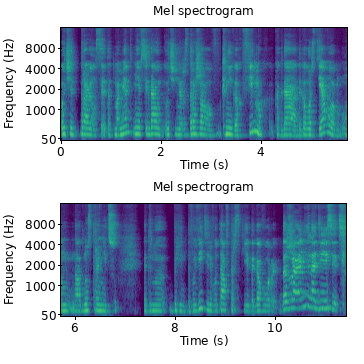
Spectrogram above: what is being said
очень нравился этот момент. Меня всегда он очень раздражал в книгах, в фильмах, когда договор с дьяволом, он на одну страницу. Я думаю, блин, да вы видели вот авторские договоры? Даже они на 10.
